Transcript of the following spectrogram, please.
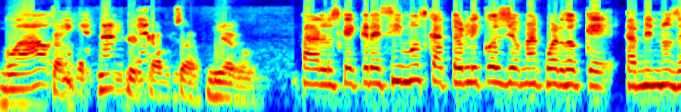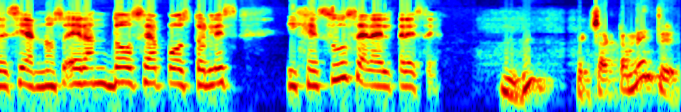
Wow. Tanto que causa miedo. Para los que crecimos católicos, yo me acuerdo que también nos decían, nos eran 12 apóstoles y Jesús era el 13. Exactamente.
